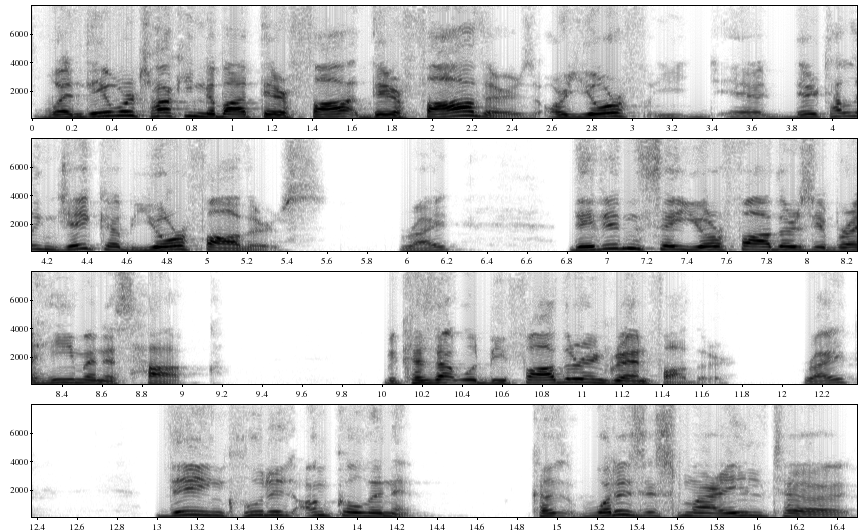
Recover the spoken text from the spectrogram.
when they were talking about their fa- their fathers or your uh, they're telling Jacob your fathers, right? They didn't say your fathers Ibrahim and Ishaq because that would be father and grandfather, right? They included uncle in it. Cuz what is Ismail to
